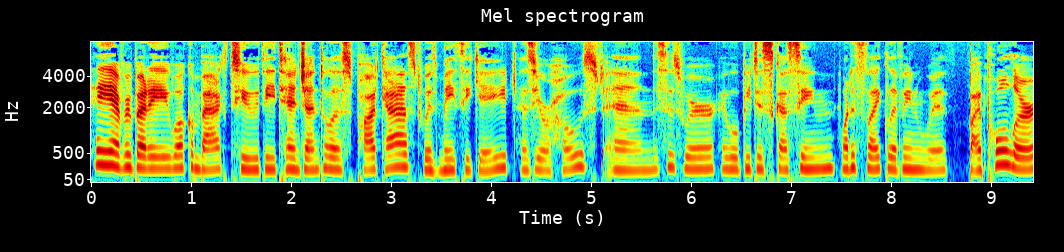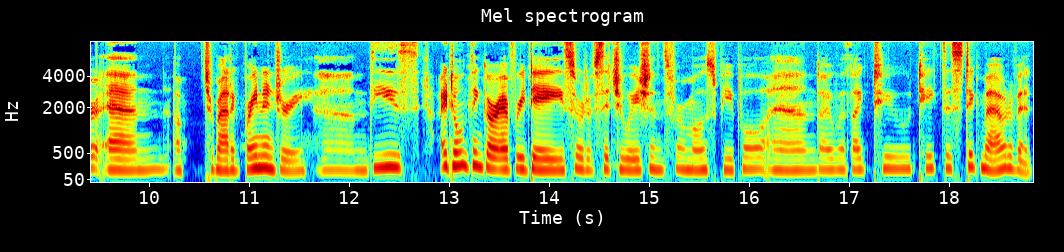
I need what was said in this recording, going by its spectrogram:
Hey, everybody, welcome back to the Tangentialist podcast with Macy Gage as your host. And this is where I will be discussing what it's like living with bipolar and a traumatic brain injury. And these, I don't think, are everyday sort of situations for most people. And I would like to take the stigma out of it.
